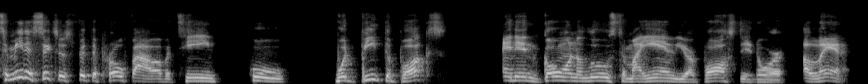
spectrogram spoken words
to me, the Sixers fit the profile of a team who would beat the Bucks and then go on to lose to Miami or Boston or Atlanta.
